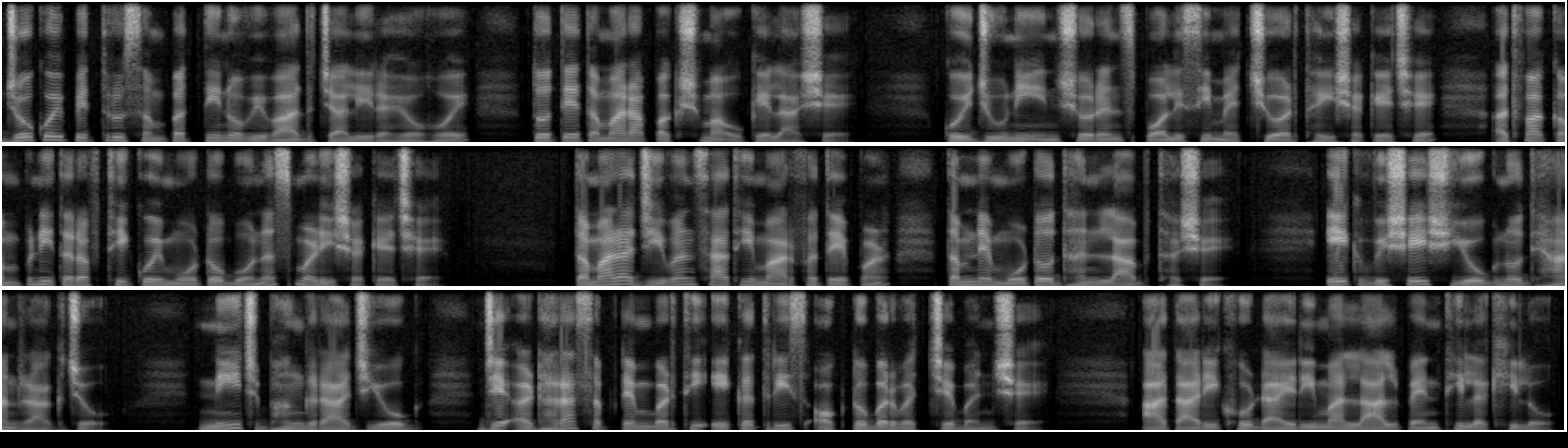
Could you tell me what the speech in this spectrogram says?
જો કોઈ પિતૃ સંપત્તિનો વિવાદ ચાલી રહ્યો હોય, તો તે તમારા પક્ષમાં ઉકેલાશે. કોઈ જૂની ઇન્સ્યોરન્સ પોલિસી મેચ્યોર થઈ શકે છે અથવા કંપની તરફથી કોઈ મોટો બોનસ મળી શકે છે. તમારા જીવનસાથી મારફતે પણ તમને મોટો ધન લાભ થશે. એક વિશેષ યોગનું ધ્યાન રાખજો. નીચ ભંગ રાજયોગ જે અઢાર સપ્ટેમ્બરથી એકત્રીસ ઓક્ટોબર વચ્ચે બનશે. આ તારીખો ડાયરીમાં લાલ પેનથી લખી લો.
